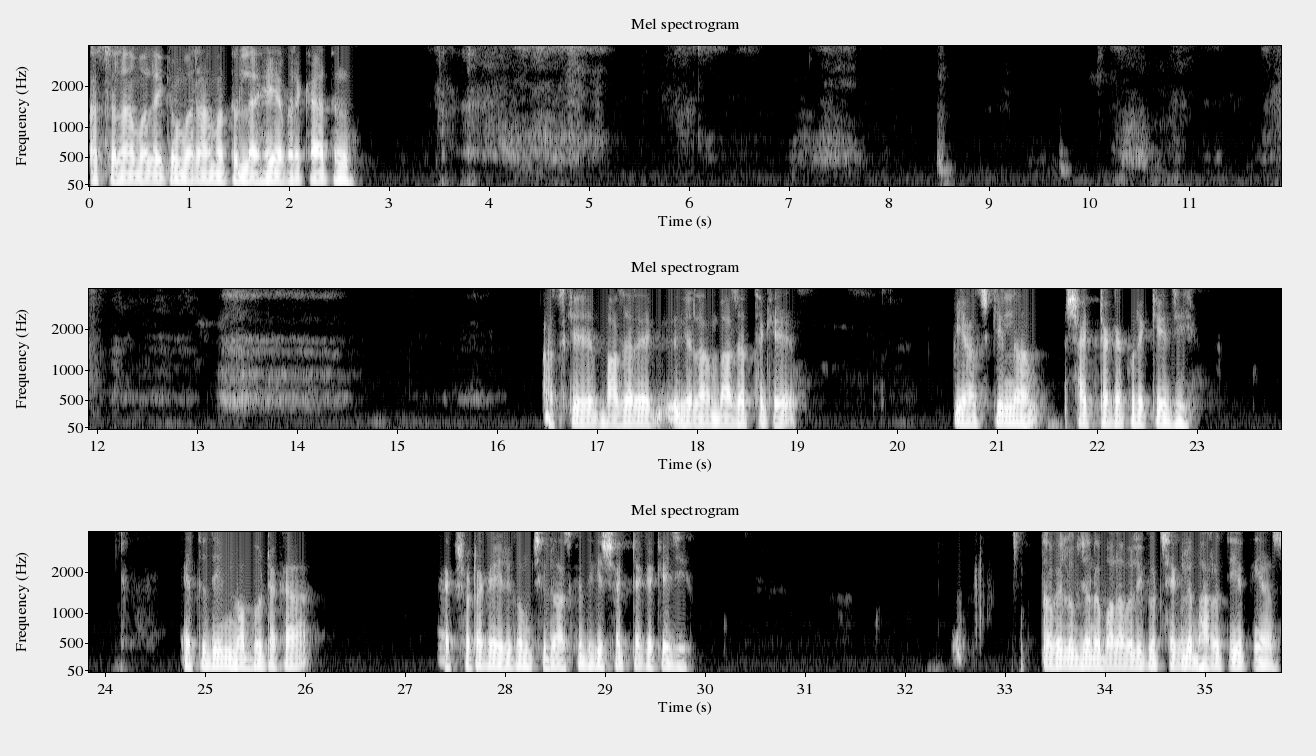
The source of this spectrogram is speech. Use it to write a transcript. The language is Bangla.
আসসালামু আলাইকুম ওরহমতুল্লাহ বারকাত আজকে বাজারে গেলাম, বাজার থেকে পেঁয়াজ কিনলাম ষাট টাকা করে কেজি। এতদিন নব্বই টাকা একশো টাকা এরকম ছিল আজকে দিকে ষাট টাকা কেজি। তবে লোকজনে বলা বলি করছে এগুলো ভারতীয় পেঁয়াজ।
